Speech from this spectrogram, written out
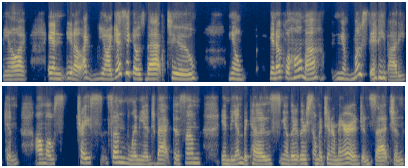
you know, I and you know, I you know, I guess it goes back to you know, in Oklahoma, you know, most anybody can almost trace some lineage back to some Indian because you know there, there's so much intermarriage and such, and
